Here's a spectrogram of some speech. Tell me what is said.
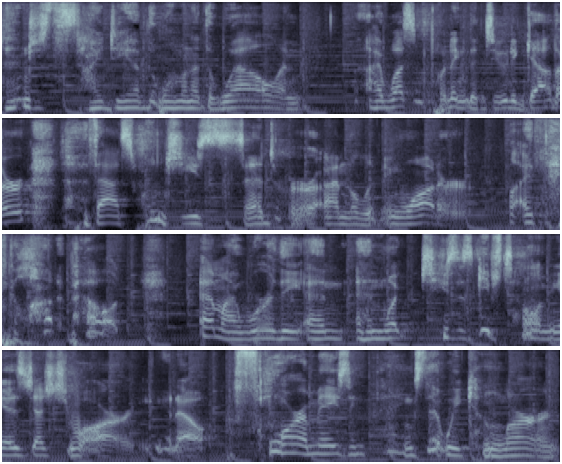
then just this idea of the woman at the well. And I wasn't putting the two together. That's when Jesus said to her, I'm the living water. I think a lot about am I worthy? And and what Jesus keeps telling me is, yes, you are. You know, four amazing things that we can learn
